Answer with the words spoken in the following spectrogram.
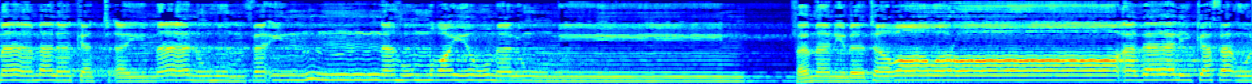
ما ملكت ايمانهم فانهم غير ملومين فمن ابتغى وراء ذلك فأولئك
